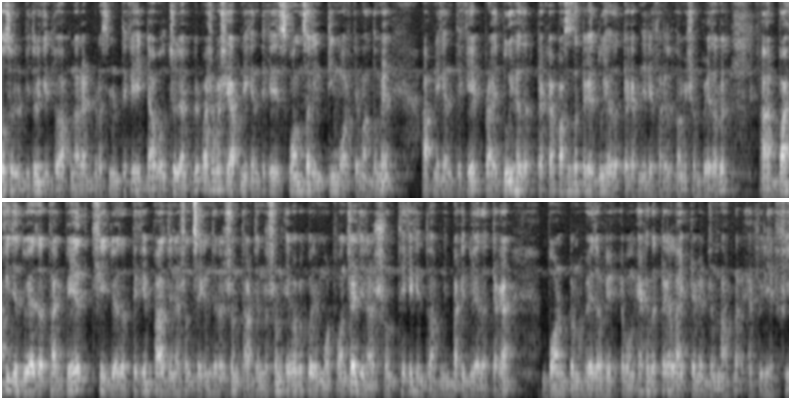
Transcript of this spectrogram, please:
বছরের ভিতরে কিন্তু আপনার অ্যাডভার্টাইজমেন্ট থেকে এই ডাবল চলে আসবে। পাশাপাশি আপনি এখান থেকে স্পন্সারিং টিম ওয়ার্কের মাধ্যমে আপনি এখান থেকে প্রায় দুই হাজার টাকা, পাঁচ হাজার টাকায় দুই হাজার টাকা আপনি রেফারেল কমিশন পেয়ে যাবেন। আর বাকি যে দুই হাজার থাকবে, সেই দুই হাজার থেকে first generation second generation third generation এভাবে করে মোট পঞ্চাশ জেনারেশন থেকে কিন্তু আপনি বাকি দুই হাজার টাকা বন্টন হয়ে যাবে এবং এক হাজার টাকা লাইফ টাইমের জন্য আপনার অ্যাফিলিয়েট ফি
